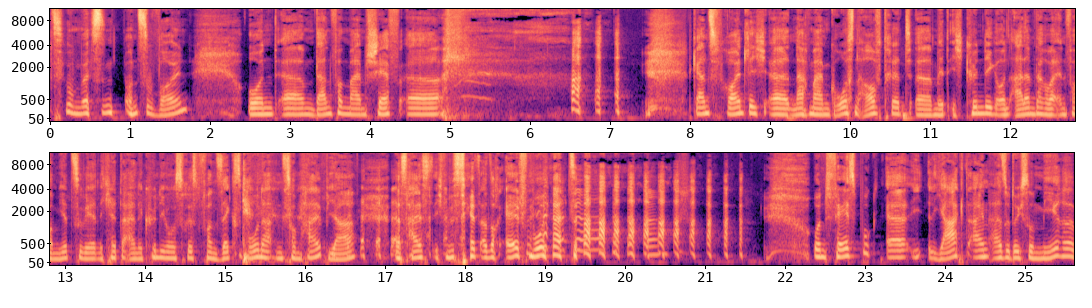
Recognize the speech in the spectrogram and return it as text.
zu müssen und zu wollen. Und ähm, dann von meinem Chef äh, ganz freundlich äh, nach meinem großen Auftritt äh, mit Ich kündige und allem darüber informiert zu werden, ich hätte eine Kündigungsfrist von sechs Monaten zum Halbjahr. Das heißt, ich müsste jetzt also noch elf Monate. Und Facebook äh, jagt einen also durch so mehrere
